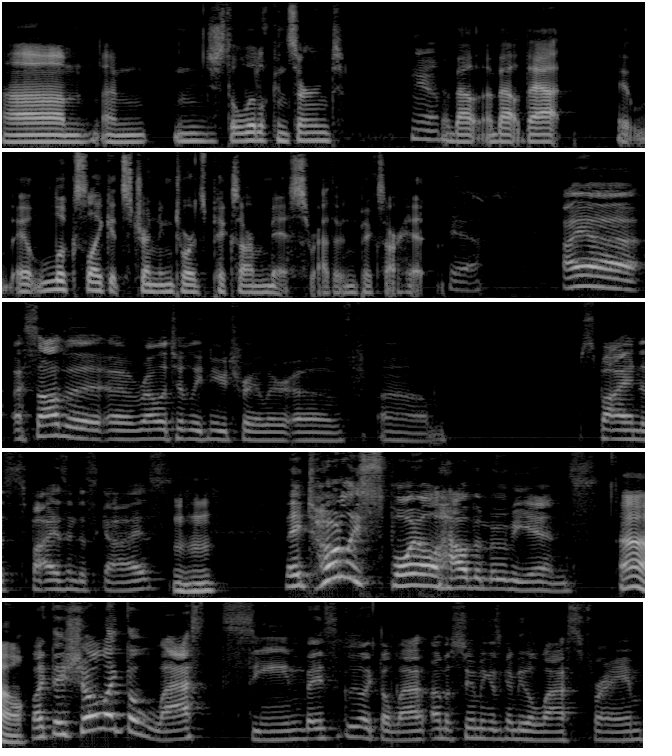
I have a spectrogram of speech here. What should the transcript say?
Um, I'm just a little concerned Yeah. about about that. It it looks like it's trending towards Pixar miss rather than Pixar hit. Yeah. I uh I saw the uh, relatively new trailer of um Spy in Spies in Disguise. Mm-hmm. They totally spoil how the movie ends. Oh. Like they show like the last scene basically like the last I'm assuming is going to be the last frame.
